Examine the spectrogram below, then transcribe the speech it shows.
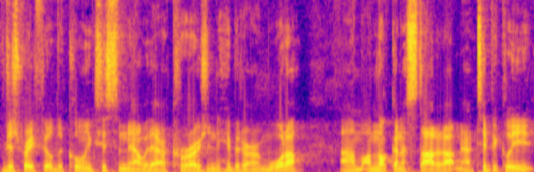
We've just refilled the cooling system now with our corrosion inhibitor and water. Um, I'm not going to start it up now. Typically,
